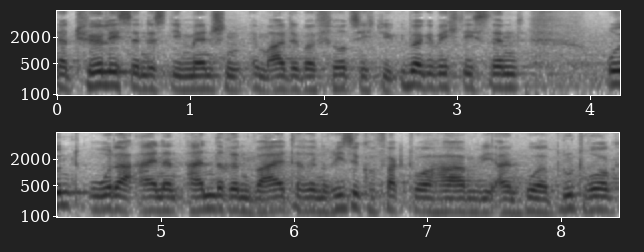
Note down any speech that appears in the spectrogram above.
Natürlich sind es die Menschen im Alter über 40, die übergewichtig sind und oder einen anderen weiteren Risikofaktor haben, wie ein hoher Blutdruck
